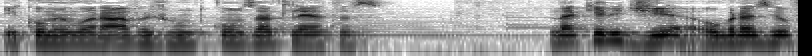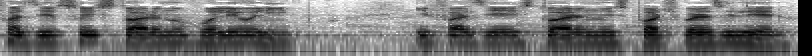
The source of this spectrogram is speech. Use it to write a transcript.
e comemorava junto com os atletas. Naquele dia, o Brasil fazia sua história no vôlei olímpico e fazia a história no esporte brasileiro.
